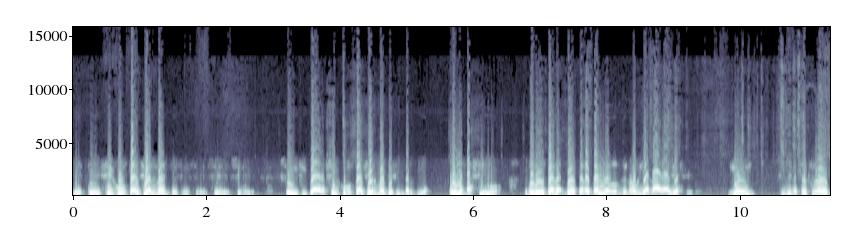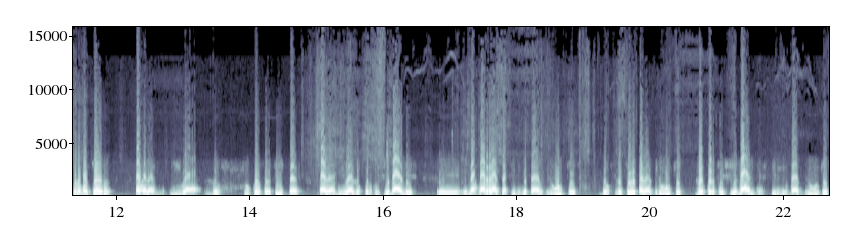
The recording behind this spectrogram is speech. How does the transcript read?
este, circunstancialmente se, se, se, se, edificaba, circunstancialmente se invertía. Hoy es masivo. Entonces, ¿dónde está, la, la donde no había nada, había cero? Y hoy, si viene estacionado el promotor, pagan IVA los subcontratistas, pagan IVA los profesionales, eh, las barracas tienen que pagar tributos, los flecheros pagan tributos, los profesionales tienen que pagar tributos,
